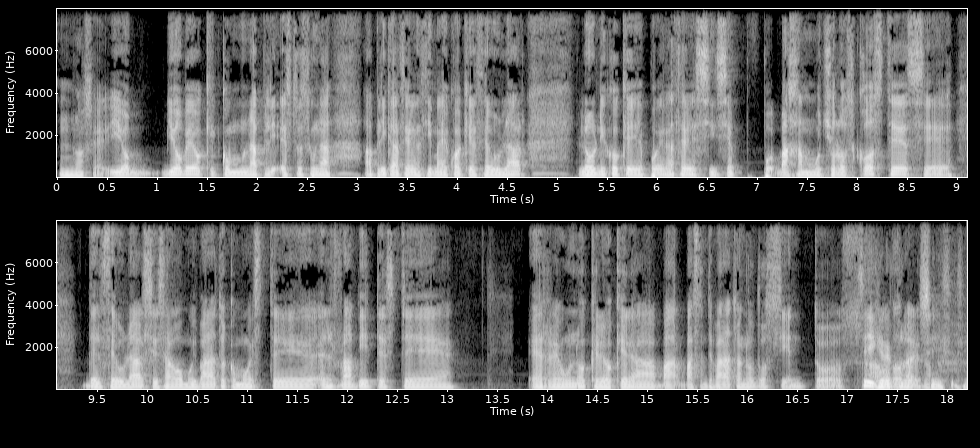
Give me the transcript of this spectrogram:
No sé, yo, yo veo que como una, esto es una aplicación encima de cualquier celular, lo único que pueden hacer es si se bajan mucho los costes eh, del celular, si es algo muy barato como este, el Rabbit, este R1 creo que era bastante barato, ¿no? 200 sí, dólares. Sí, sí, sí.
